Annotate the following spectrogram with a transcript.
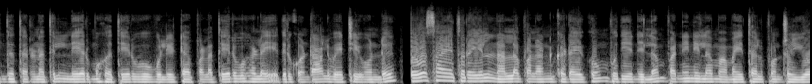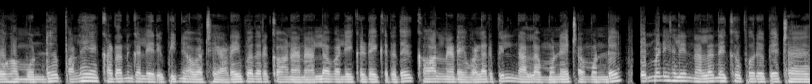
இந்த தருணத்தில் நேர்முக தேர்வு உள்ளிட்ட பல தேர்வுகளை எதிர்கொண்டால் வெற்றி உண்டு. விவசாயத்துறையில் நல்ல பலன் கிடைக்கும். புதிய நிலம் பண்ணி நிலம் அமைத்தல் போன்ற யோகம் உண்டு. பழைய கடன்கள் இருப்பின் அவற்றை அடைப்பதற்கான நல்ல வழி கிடைக்கிறது. கால்நடை வளர்ப்பில் நல்ல முன்னேற்றம் உண்டு. பெண்மணிகளின் நலனுக்கு பொறுப்பேற்ற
